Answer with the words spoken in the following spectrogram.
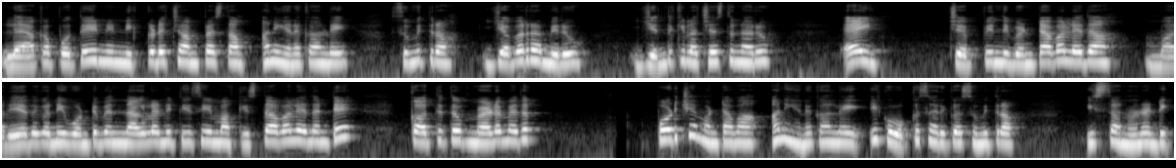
లేకపోతే నిన్ను ఇక్కడే చంపేస్తాం అని వెనకాలే సుమిత్ర ఎవర్రా మీరు? ఎందుకు ఇలా చేస్తున్నారు? ఏయ్ చెప్పింది వింటావా లేదా? మర్యాదగా నీ ఒంటి మీద నగలని తీసి మాకు ఇస్తావా లేదంటే కత్తితో మెడ మీద పొడిచేయమంటావా అని వెనకాలే ఇక ఒక్కసారిగా సుమిత్ర ఇస్తానునండి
